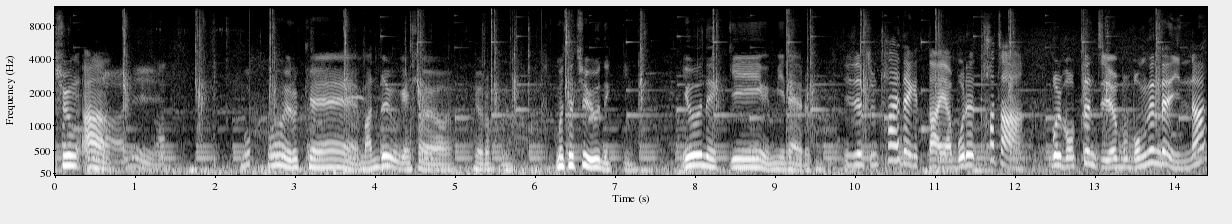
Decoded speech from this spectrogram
중앙 아, 아니 오 이렇게 만들고 계셔요 여러분. 뭐 대충 요 느낌. 요 느낌입니다 여러분. 이제 좀 타야 되겠다. 야 뭐래 타자. 뭘 먹든지. 뭐 먹는 데는 있나?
